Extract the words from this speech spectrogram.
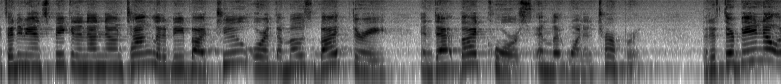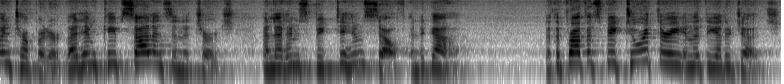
If any man speak in an unknown tongue, let it be by two or at the most by three, and that by course, and let one interpret. But if there be no interpreter, let him keep silence in the church, and let him speak to himself and to God. Let the prophet speak two or three, and let the other judge.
